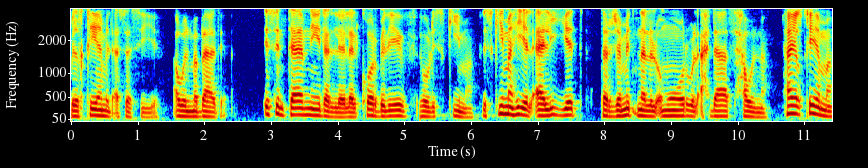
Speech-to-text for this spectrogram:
بالقيم الأساسية أو المبادئ. اسم تاني لل core belief هو ال schema. ال schema هي الآلية ترجمتنا للأمور والأحداث حولنا. هاي القيم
